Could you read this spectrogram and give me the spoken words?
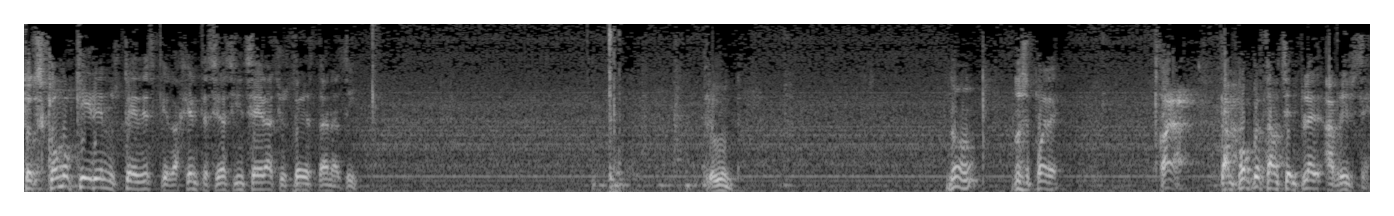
Entonces, ¿cómo quieren ustedes que la gente sea sincera si ustedes están así? Pregunto. No, no se puede. Ahora, tampoco es tan simple abrirse.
